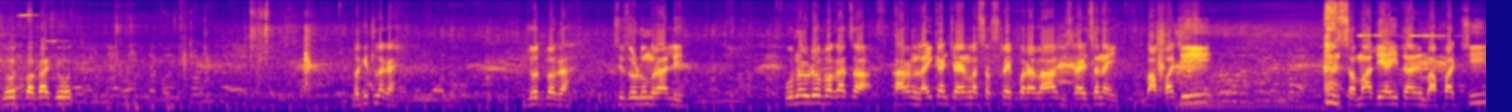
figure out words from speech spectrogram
ज्योत बघा ज्योत बघितलं काय? ज्योत बघा कशी जोडून राहिली. पूर्ण व्हिडिओ बघायचा कारण लाईक आणि चॅनलला सबस्क्राईब करायला विसरायचं नाही. बापाची समाधी आहे आणि बापाची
